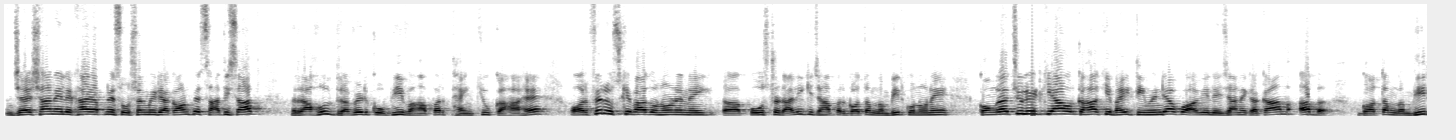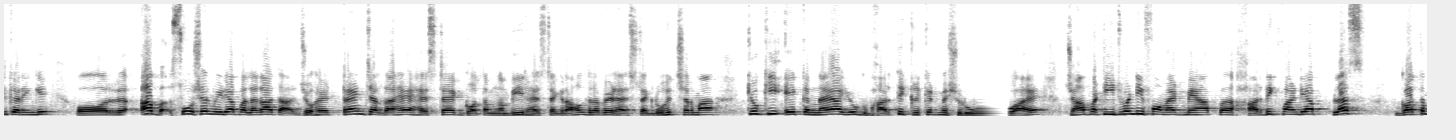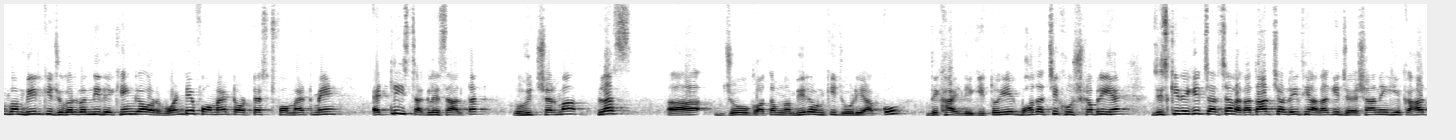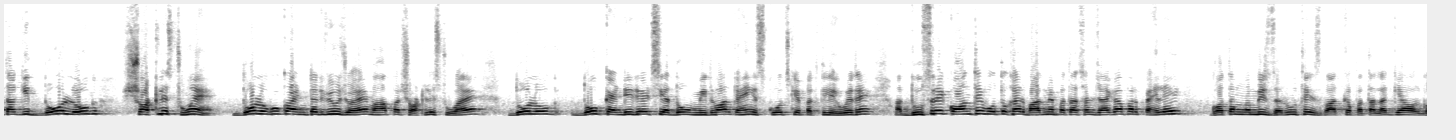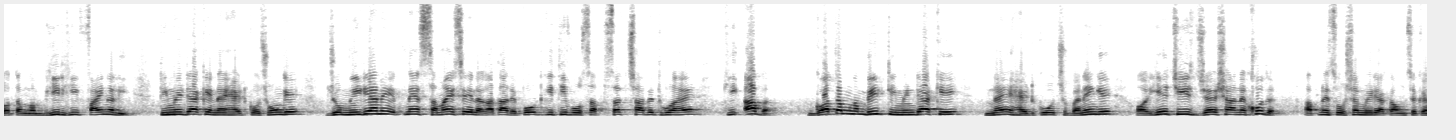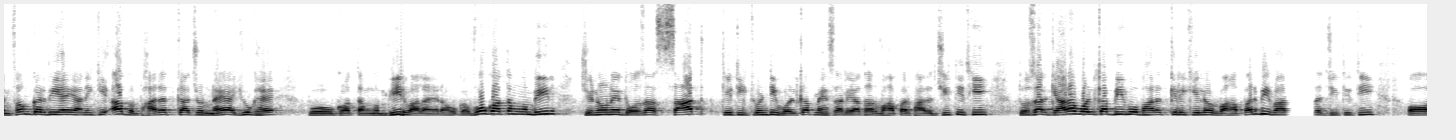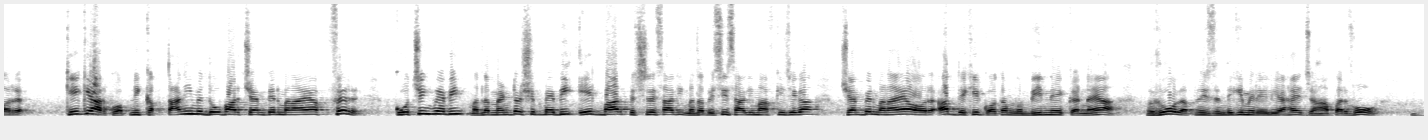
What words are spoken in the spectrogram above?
जयशाह ने लिखा है अपने सोशल मीडिया अकाउंट पे। साथ ही साथ राहुल द्रविड़ को भी वहाँ पर थैंक यू कहा है। और फिर उसके बाद उन्होंने नई पोस्ट डाली कि जहाँ पर गौतम गंभीर को उन्होंने कॉन्ग्रेचुलेट किया और कहा कि भाई टीम इंडिया को आगे ले जाने का काम अब गौतम गंभीर करेंगे। और अब सोशल मीडिया पर लगातार जो है ट्रेंड चल रहा है hashtag Gautam Gambhir hashtag Rahul Dravid hashtag Rohit Sharma, क्योंकि एक नया युग भारतीय क्रिकेट में शुरू हुआ है, जहाँ पर टी फॉर्मेट में आप हार्दिक पांड्या प्लस गौतम गंभीर की जुगलबंदी देखेंगे और वनडे फॉर्मेट और टेस्ट फॉर्मेट में एटलीस्ट अगले साल तक रोहित शर्मा प्लस जो गौतम गंभीर है, उनकी जोड़ी आपको दिखाई देगी। तो ये एक बहुत अच्छी खुशखबरी है, जिसकी देखिए चर्चा लगातार चल रही थी। हालाँकि जयशाह ने ये कहा था कि दो लोग शॉर्टलिस्ट हुए हैं। दो लोगों का इंटरव्यू जो है, वहाँ पर शॉर्टलिस्ट हुआ है। दो लोग, दो कैंडिडेट्स या दो उम्मीदवार कहीं इस कोच के पद के लिए हुए थे। अब दूसरे कौन थे, वो तो खैर बाद में पता चल जाएगा, पर पहले गौतम गंभीर ज़रूर थे, इस बात का पता लग गया और गौतम गंभीर ही फाइनली टीम इंडिया के नए हेड कोच होंगे। जो मीडिया ने इतने समय से लगातार रिपोर्ट की थी, वो सब सच साबित हुआ है कि अब गौतम गंभीर टीम इंडिया के नए हेड कोच बनेंगे और ये चीज़ जय शाह ने खुद अपने सोशल मीडिया अकाउंट से कंफर्म कर दी है, यानी कि अब भारत का जो नया युग है, वो गौतम गंभीर वाला एरा होगा। वो गौतम गंभीर जिन्होंने 2007 के टी ट्वेंटी वर्ल्ड कप में हिस्सा लिया था और वहाँ पर भारत जीती थी। 2011 वर्ल्ड कप भी वो भारत के लिए खेले और वहाँ पर भी भारत जीती थी। और के को अपनी कप्तानी में दो बार चैंपियन बनाया, फिर कोचिंग में भी मतलब मेंटरशिप में भी एक बार पिछले साल ही मतलब इसी साल ही माफ़ कीजिएगा चैंपियन बनाया और अब देखिए गौतम गंभीर ने एक नया रोल अपनी ज़िंदगी में ले लिया है, जहाँ पर वो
